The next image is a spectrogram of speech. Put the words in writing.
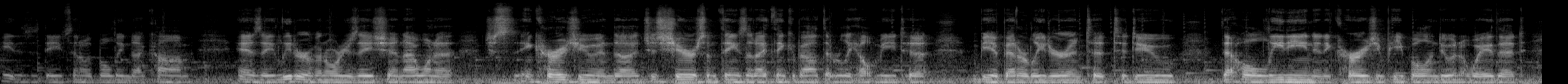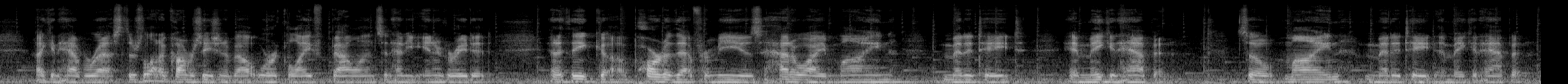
Hey, this is Dave Sena with BoldLeading.com. As a leader of an organization, I want to just encourage you and uh, just share some things that I think about that really help me to be a better leader and to, to do that whole leading and encouraging people and do it in a way that I can have rest. There's a lot of conversation about work life balance and how do you integrate it. And I think uh, part of that for me is how do I mine, meditate, and make it happen so, mine, meditate, and make it happen.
